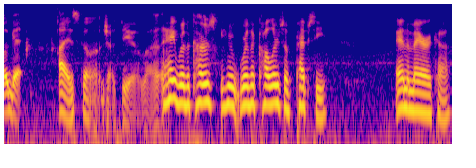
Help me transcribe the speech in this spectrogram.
okay. I still don't trust you. But hey, we're the colors. We're the colors of Pepsi, and America.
